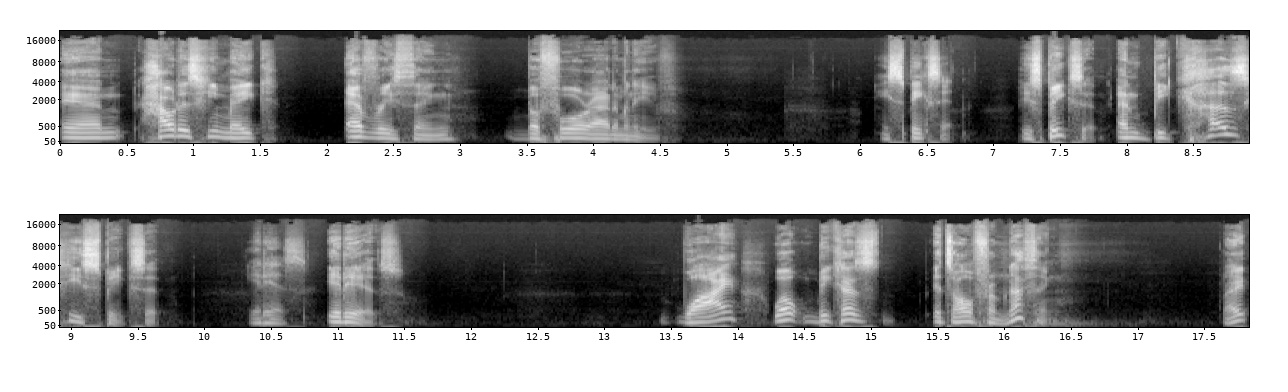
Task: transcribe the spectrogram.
And how does he make everything before Adam and Eve. He speaks it. He speaks it. And because he speaks it, It is. it is. Why? Well, because it's all from nothing, right?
